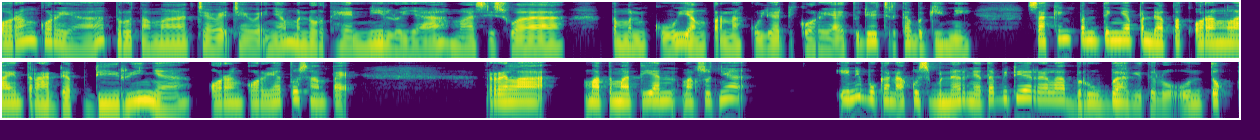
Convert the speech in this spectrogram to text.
Orang Korea, terutama cewek-ceweknya menurut Henny loh ya, mahasiswa temenku yang pernah kuliah di Korea itu dia cerita begini, saking pentingnya pendapat orang lain terhadap dirinya, orang Korea tuh sampai rela mati-matian maksudnya ini bukan aku sebenarnya, tapi dia rela berubah gitu loh untuk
